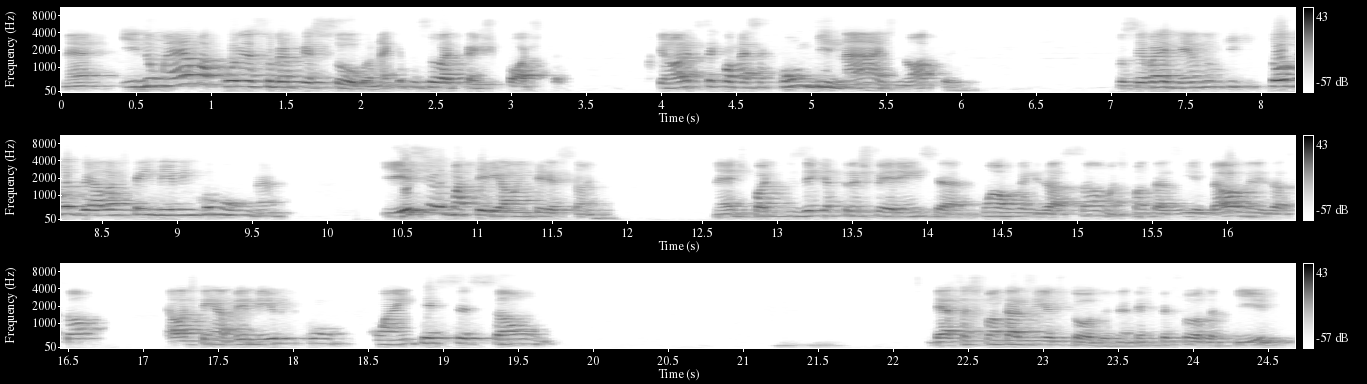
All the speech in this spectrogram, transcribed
Né? E não é uma coisa sobre a pessoa, não é que a pessoa vai ficar exposta. Porque na hora que você começa a combinar as notas, você vai vendo que todas elas têm meio em comum, né? E esse é o material interessante. Né? A gente pode dizer que a transferência com a organização, as fantasias da organização, elas têm a ver meio que com, com a interseção dessas fantasias todas. Né? Tem as pessoas aqui,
